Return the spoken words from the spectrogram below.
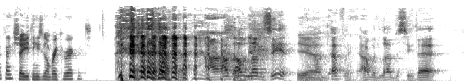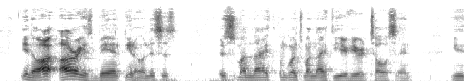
okay. So you think he's gonna break your records? I, I, I would love to see it. You Yeah. know, definitely. I would love to see that. You know, Ari has been, you know, and this is this is my ninth. I'm going to my ninth year here at Tulsa, and you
